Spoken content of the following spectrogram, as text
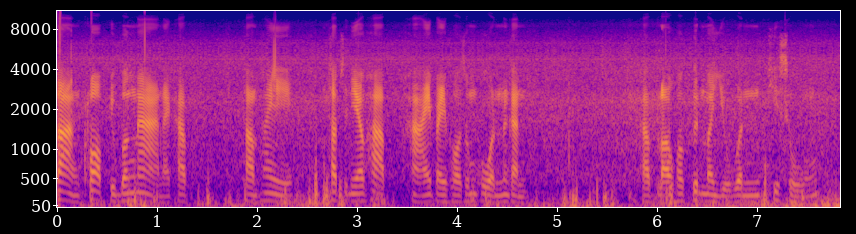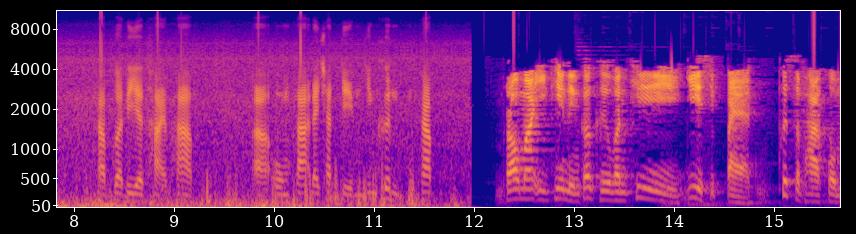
สร้างครอบอยู่เบื้องหน้านะครับทำให้ทัศนียภาพหายไปพอสมควรเหมือนกัน ครับ เราก็ขึ้นมาอยู่บนที่สูงครับเพื่อที่จะถ่ายภาพ อองค์พระได้ชัดเจนยิ่งขึ้นครับ เรามาอีกทีหนึ่งก็คือวันที่ 28 พฤษภาคม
